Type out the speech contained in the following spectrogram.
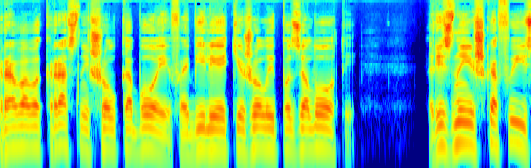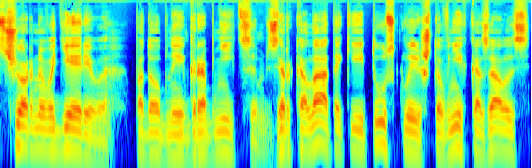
кроваво-красный шелк обоев, обилие тяжелой позолоты, резные шкафы из черного дерева, подобные гробницам, зеркала такие тусклые, что в них, казалось,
